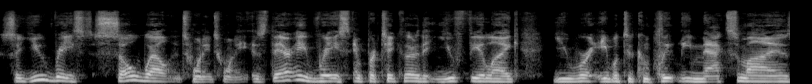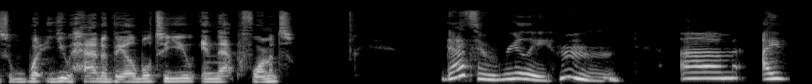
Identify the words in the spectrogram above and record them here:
So you raced so well in 2020. Is there a race in particular that you feel like you were able to completely maximize what you had available to you in that performance? That's a really hmm. Um, I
